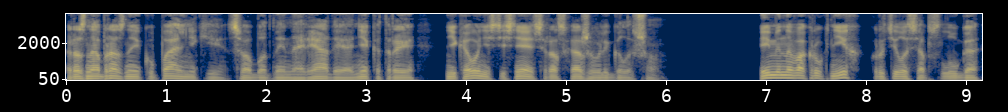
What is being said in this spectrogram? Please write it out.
Разнообразные купальники, свободные наряды, а некоторые, никого не стесняясь, расхаживали голышом. Именно вокруг них крутилась обслуга,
